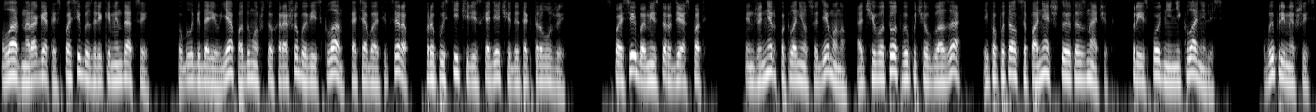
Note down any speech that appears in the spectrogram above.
«Ладно, рогатый, спасибо за рекомендации», — поблагодарил я, подумав, что хорошо бы весь клан, хотя бы офицеров, пропустить через ходячий детектор лжи. «Спасибо, мистер Деспот». Инженер поклонился демону, отчего тот выпучил глаза и попытался понять, что это значит. В преисподней не кланялись. Выпрямившись,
